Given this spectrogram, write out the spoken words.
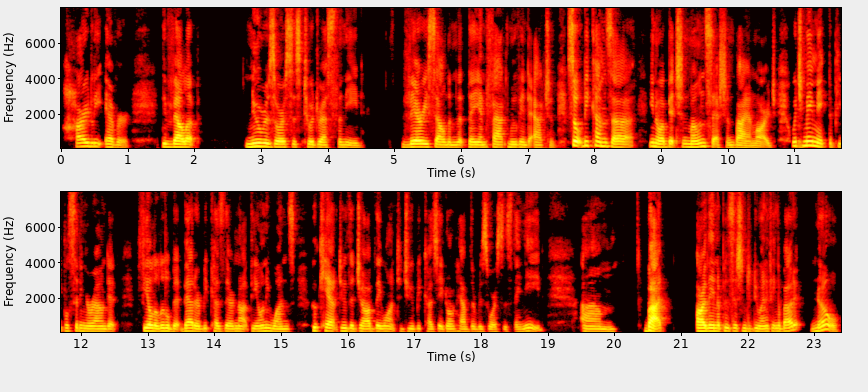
hardly ever develop new resources to address the need. Very seldom that they in fact move into action. So it becomes a you know a bitch and moan session by and large, which may make the people sitting around it feel a little bit better because they're not the only ones who can't do the job they want to do because they don't have the resources they need. Um, but are they in a position to do anything about it? No.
